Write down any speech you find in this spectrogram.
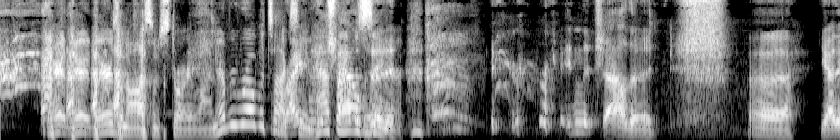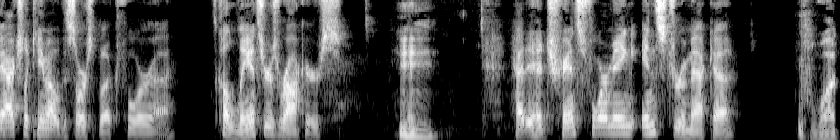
there, there, there's an awesome storyline. Every Robotech Right scene has to have a singer. childhood. right in the childhood. Uh, yeah, they actually came out with a source book for uh, it's called Lancers Rockers. had it had transforming Instrumecha. what?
